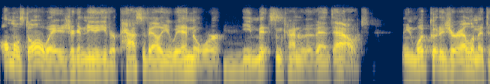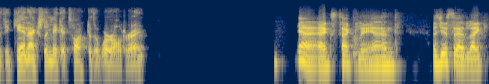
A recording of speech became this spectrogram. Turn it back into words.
almost always you're going to need to either pass a value in or mm-hmm. emit some kind of event out. I mean, what good is your element if you can't actually make it talk to the world, right? Yeah, exactly. And as you said, like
